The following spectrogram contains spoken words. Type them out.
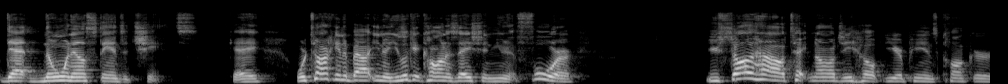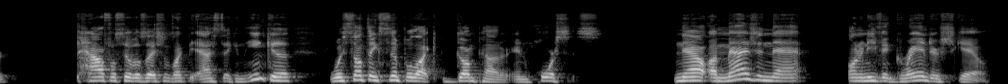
that no one else stands a chance. Okay, we're talking about, you know, you look at colonization unit four, you saw how technology helped Europeans conquer powerful civilizations like the Aztec and the Inca with something simple like gunpowder and horses. Now, imagine that on an even grander scale.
